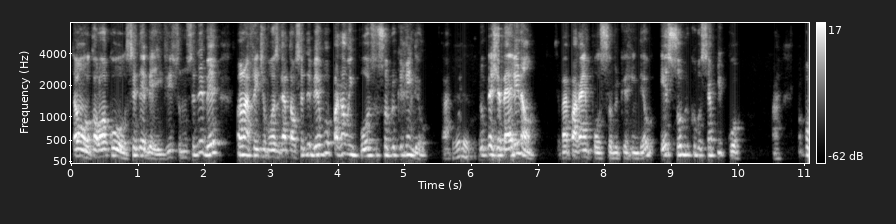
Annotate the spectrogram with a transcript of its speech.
Então, eu coloco o CDB, invisto no CDB, lá na frente eu vou resgatar o CDB, eu vou pagar um imposto sobre o que rendeu. Tá? No PGBL, não. Você vai pagar imposto sobre o que rendeu e sobre o que você aplicou. Tá? Pô,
